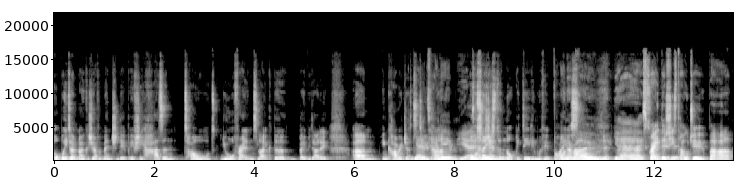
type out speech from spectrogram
uh, we don't know because you haven't mentioned it, but if she hasn't told your friends, like the baby daddy, um, encourage her to yeah, do tell that. him. Yeah. Also, tell just him to not be dealing with it by on yourself. her own. Yeah, it's great that she's told you, but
